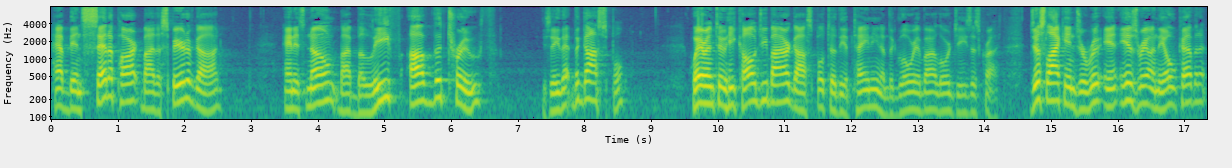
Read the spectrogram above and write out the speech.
have been set apart by the Spirit of God, and it's known by belief of the truth. You see that? The gospel whereunto he called you by our gospel to the obtaining of the glory of our Lord Jesus Christ. Just like in, Jeru- in Israel in the Old Covenant,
